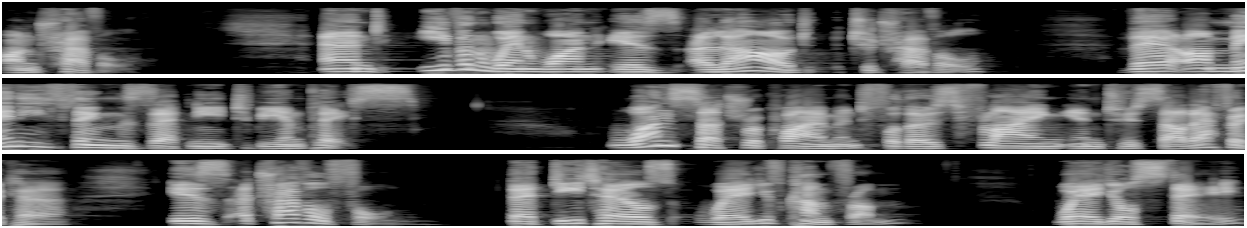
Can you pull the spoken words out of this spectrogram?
on travel. And even when one is allowed to travel, there are many things that need to be in place. One such requirement for those flying into South Africa is a travel form that details where you've come from, where you'll stay,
